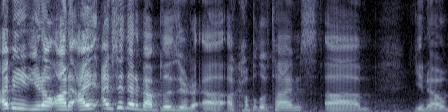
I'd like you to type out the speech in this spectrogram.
I mean, you know, on, I I've said that about Blizzard uh, a couple of times. Um, you know,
